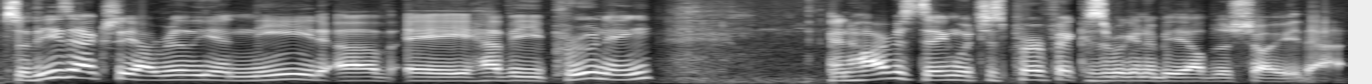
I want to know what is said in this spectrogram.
So these actually are really in need of a heavy pruning and harvesting, which is perfect because we're going to be able to show you that.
